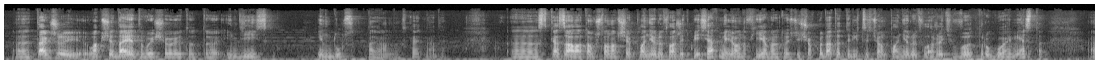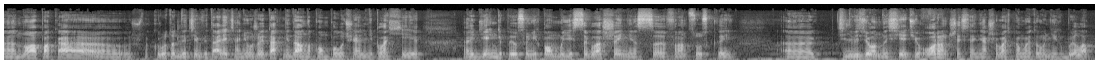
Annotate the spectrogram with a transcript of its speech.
Э, также вообще до этого еще этот э, индийский, индус, наверное, сказать надо, э, сказал о том, что он вообще планирует вложить 50 миллионов евро, то есть еще куда-то 30 он планирует вложить в другое место. Ну а пока что круто для Team Vitality, они уже и так недавно, по-моему, получали неплохие деньги, плюс у них, по-моему, есть соглашение с французской телевизионной сетью Orange, если я не ошибаюсь, по-моему, это у них было.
